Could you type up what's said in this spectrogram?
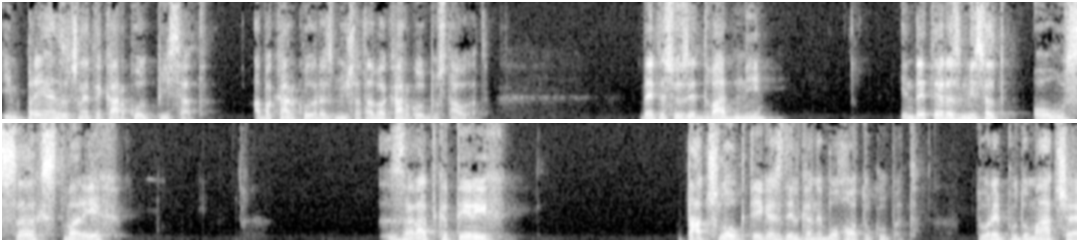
in prej začnete karkoli pisati, ali karkoli razmišljati, ali karkoli postavljati. Dajte se vzeti dva dni in dajte razmisliti o vseh stvarih, zaradi katerih ta človek tega izdelka ne bo hotel kupiti. Torej, po domače,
